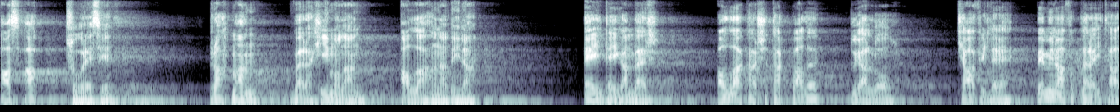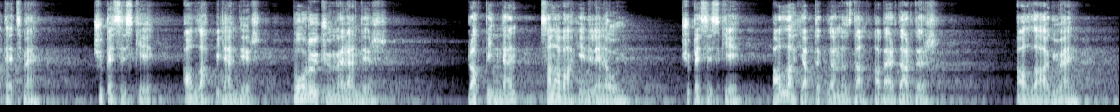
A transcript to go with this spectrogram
Ashab Suresi Rahman ve Rahim olan Allah'ın adıyla. Ey Peygamber! Allah karşı takvalı, duyarlı ol. Kafirlere ve münafıklara itaat etme. Şüphesiz ki Allah bilendir, doğru hüküm verendir. Rabbinden sana vahyedilene uy. Şüphesiz ki Allah yaptıklarınızdan haberdardır. Allah'a güven.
